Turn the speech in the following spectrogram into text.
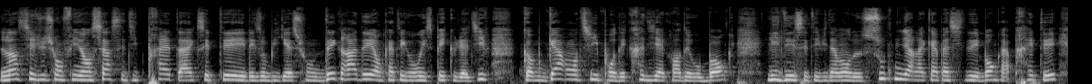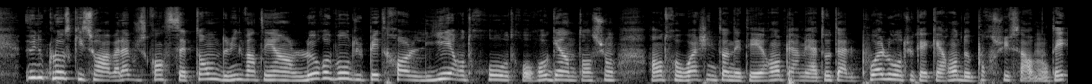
L'institution financière s'est dite prête à accepter les obligations dégradées en catégorie spéculative comme garantie pour des crédits accordés aux banques. L'idée, c'est évidemment de soutenir la capacité des banques à prêter, une clause qui sera valable jusqu'en septembre 2021. Le rebond du pétrole lié entre autres au regain de tension entre Washington et Téhéran permet à Total, poids lourd du CAC 40, de poursuivre sa remontée.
